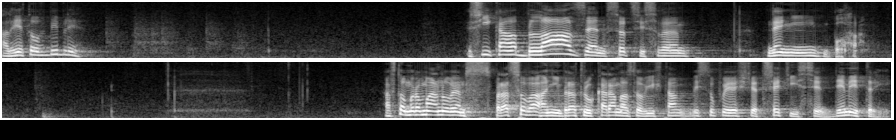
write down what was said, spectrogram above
ale je to v Biblii. Říká blázen v srdci svém, není Boha. A v tom románovém zpracování bratrů Karamazových tam vystupuje ještě třetí syn, Dimitri.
